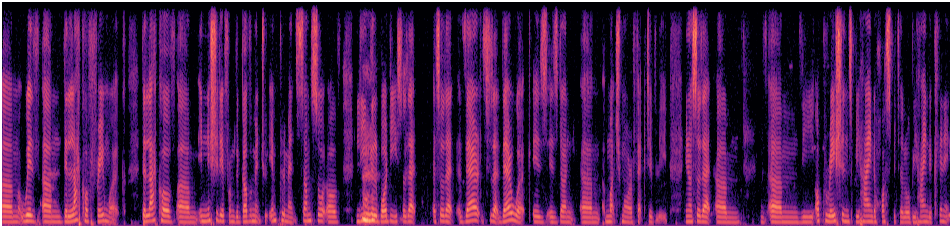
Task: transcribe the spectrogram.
um, with um, the lack of framework the lack of um, initiative from the government to implement some sort of legal body so that so that their so that their work is is done um, much more effectively. You know so that um, the operations behind a hospital or behind a clinic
